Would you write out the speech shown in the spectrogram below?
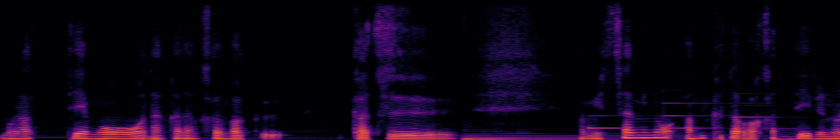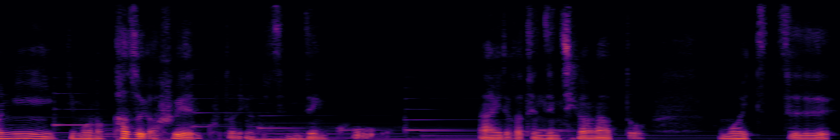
もらっても、なかなかうまくいかず、三つ編みの編み方は分かっているのに、紐の数が増えることによって全然こう、難易度が全然違うなと思いつつ、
